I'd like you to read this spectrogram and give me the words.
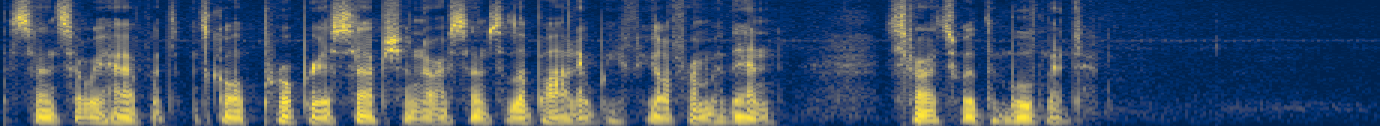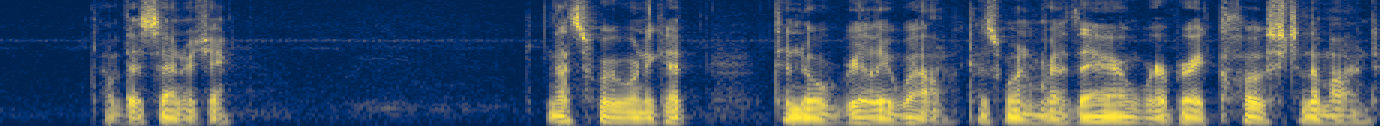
The sense that we have, it's called proprioception, our sense of the body we feel from within, starts with the movement of this energy. And that's where we want to get to know really well, because when we're there, we're very close to the mind.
